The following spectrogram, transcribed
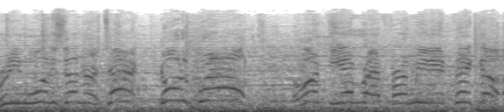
Marine 1 is under attack! Go to ground! Alert the MRAP for immediate pickup!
